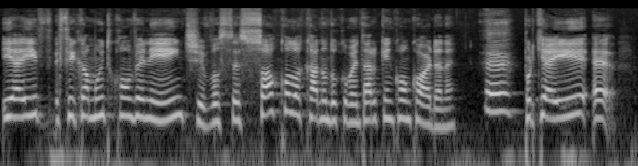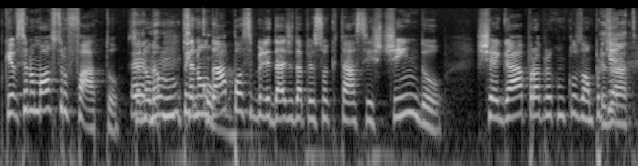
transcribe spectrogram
E aí fica muito conveniente você só colocar no documentário quem concorda, né? É, Porque aí. É... Porque você não mostra o fato. Você É, não, não- não você não dá a possibilidade da pessoa que tá assistindo chegar à própria conclusão. Porque, Exato.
